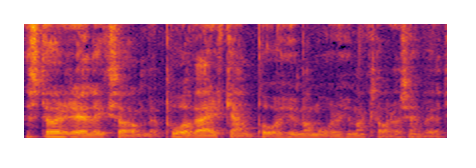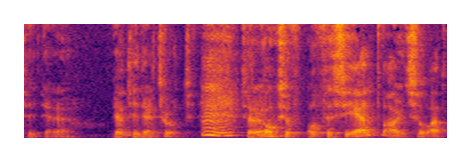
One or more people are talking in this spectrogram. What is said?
en större liksom, påverkan på hur man mår och hur man klarar sig än vad jag tidigare har tidigare trott. Mm. Så det har också officiellt varit så att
